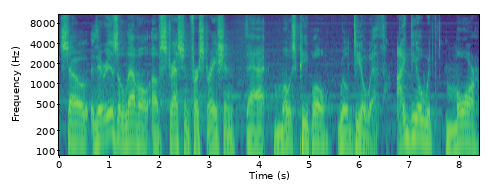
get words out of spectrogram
so there is a level of stress and frustration that most people will deal with. I deal with more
